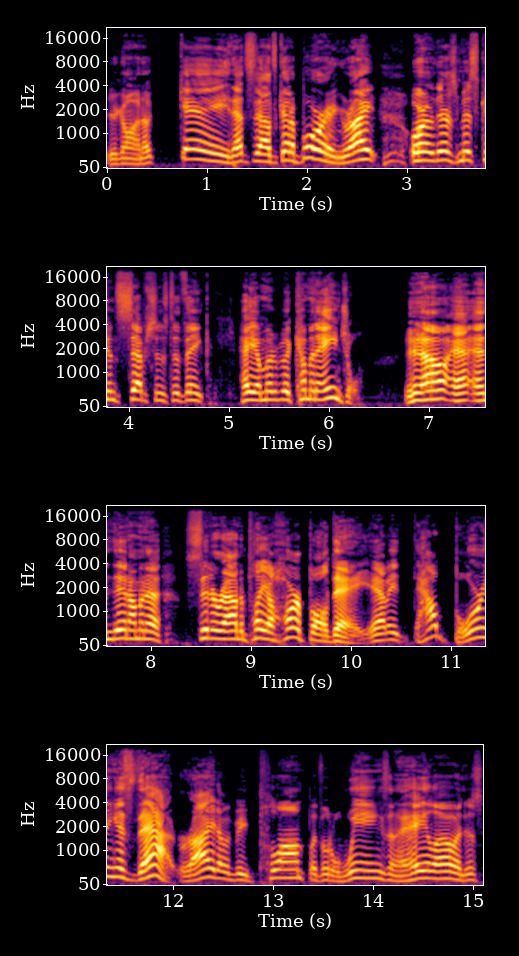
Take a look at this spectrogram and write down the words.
you're going, okay, that sounds kind of boring, right? Or there's misconceptions to think, hey, I'm going to become an angel, you know, and, and then I'm going to sit around and play a harp all day. I mean, how boring is that, right? I would be plump with little wings and a halo and just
